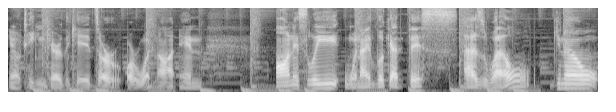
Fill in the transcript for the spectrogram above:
you know taking care of the kids or or whatnot and honestly, when I look at this as well, you know,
